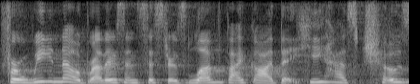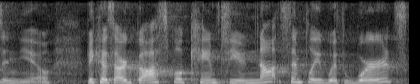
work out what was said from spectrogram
For we know, brothers and sisters, loved by God, that He has chosen you because our gospel came to you not simply with words,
